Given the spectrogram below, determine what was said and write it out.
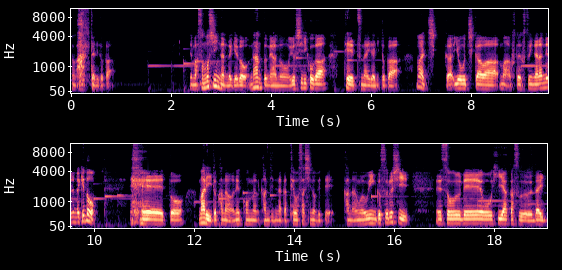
のがあったりとか。で、まあそのシーンなんだけど、なんとね、あの、よしりこが手繋いだりとか、まあ地下、幼稚化は、まあ普通に並んでるんだけど、えー、っと、マリーとカナはね、こんな感じでなんか手を差し伸べて、カナンはウインクするし、それを冷やかすダイ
